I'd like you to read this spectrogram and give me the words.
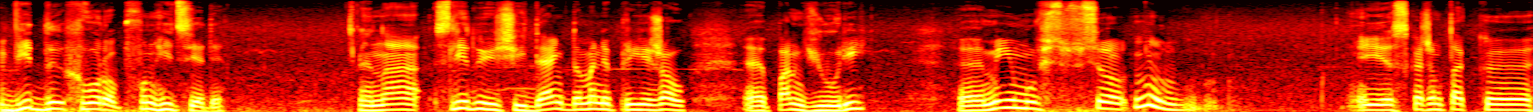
від хвороб фунгіциди. На слідуючий день до мене приїжджав е, пан Юрій. Е, Ми йому все, ну, і, скажімо так, е,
